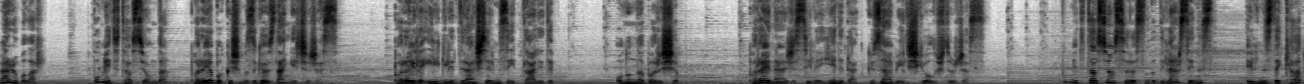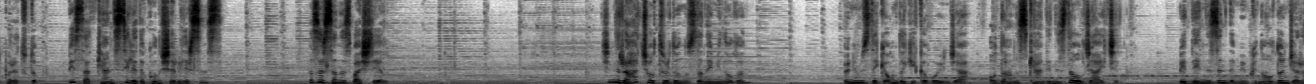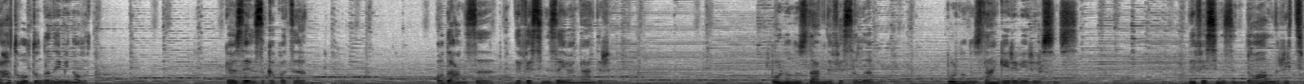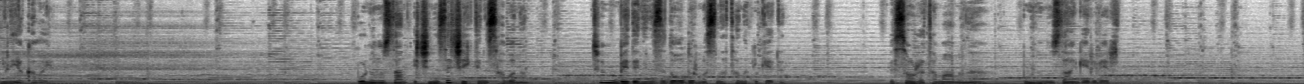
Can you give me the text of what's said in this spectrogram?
Merhabalar. Bu meditasyonda paraya bakışımızı gözden geçireceğiz. Parayla ilgili dirençlerimizi iptal edip onunla barışıp para enerjisiyle yeniden güzel bir ilişki oluşturacağız. Bu meditasyon sırasında dilerseniz elinizde kağıt para tutup bizzat kendisiyle de konuşabilirsiniz. Hazırsanız başlayalım. Şimdi rahatça oturduğunuzdan emin olun. Önümüzdeki 10 dakika boyunca odağınız kendinizde olacağı için bedeninizin de mümkün olduğunca rahat olduğundan emin olun. Gözlerinizi kapatın. Odağınızı nefesinize yönlendirin. Burnunuzdan nefes alıp burnunuzdan geri veriyorsunuz. Nefesinizin doğal ritmini yakalayın. Burnunuzdan içinize çektiğiniz havanın tüm bedeninizi doldurmasına tanıklık edin. Ve sonra tamamını burnunuzdan geri verin.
